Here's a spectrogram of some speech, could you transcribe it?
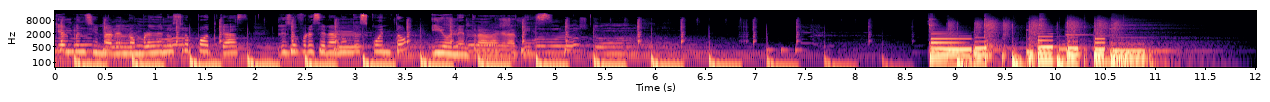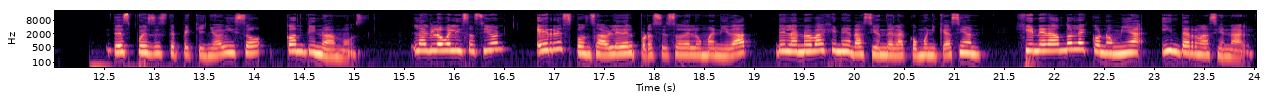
que al mencionar el nombre de nuestro podcast les ofrecerán un descuento y una entrada gratis. Después de este pequeño aviso, continuamos. La globalización es responsable del proceso de la humanidad de la nueva generación de la comunicación, generando la economía internacional.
